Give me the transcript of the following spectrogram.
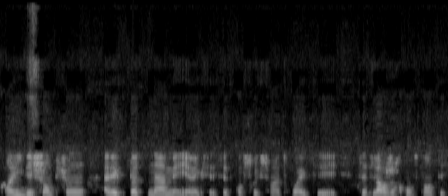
en Ligue des Champions avec Tottenham et avec cette construction à 3 et cette largeur constante et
